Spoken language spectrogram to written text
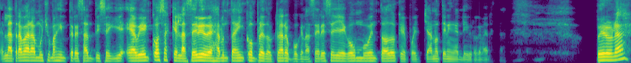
la trama era mucho más interesante y seguía. y habían cosas que en la serie dejaron tan incompleto, claro, porque la serie se llegó a un momento dado que pues ya no tienen el libro, claro. Pero nada,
